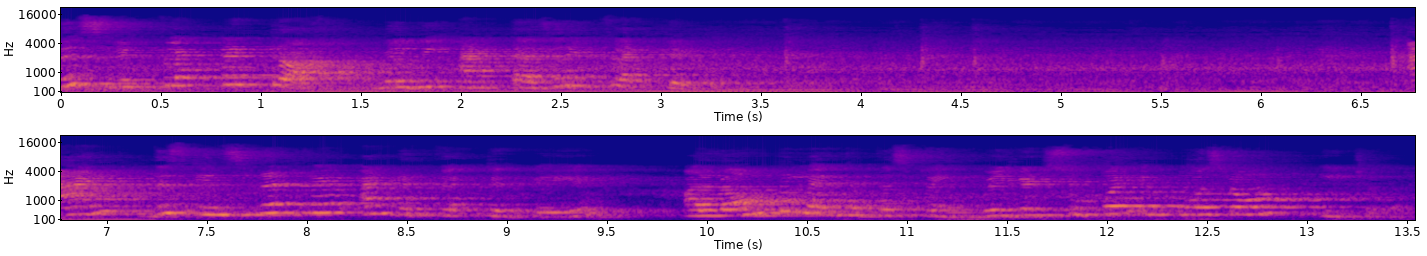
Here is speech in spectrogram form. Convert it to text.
this reflected trough will be act as a reflected wave. And this incident wave and reflected wave along the length of the string will get superimposed on each other.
